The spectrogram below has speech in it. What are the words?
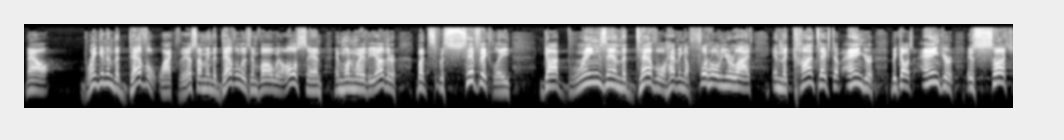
Now, bringing in the devil like this, I mean, the devil is involved with all sin in one way or the other, but specifically, God brings in the devil having a foothold in your life in the context of anger because anger is such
